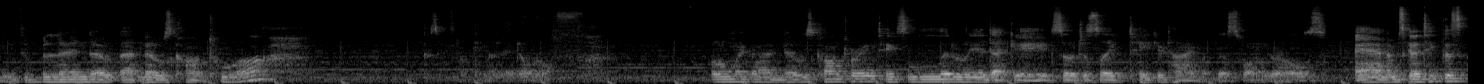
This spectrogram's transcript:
Need to blend out that nose contour. Oh my god, nose contouring takes literally a decade, so just like take your time with this one, girls. And I'm just gonna take this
